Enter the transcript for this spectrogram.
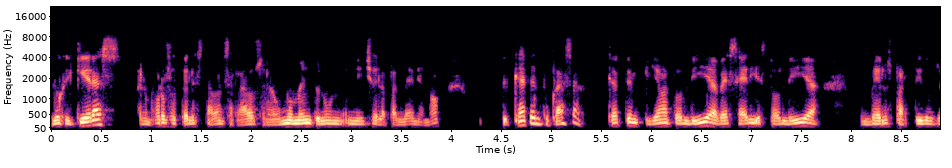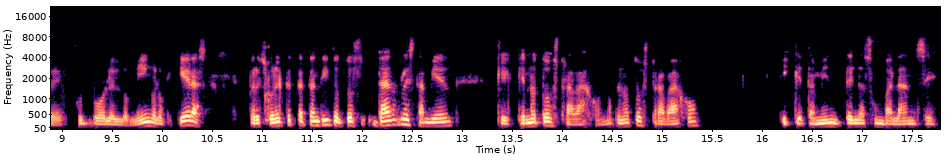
lo que quieras, a lo mejor los hoteles estaban cerrados en algún momento en un inicio de la pandemia, ¿no? Quédate en tu casa, quédate en pijama todo el día, ve series todo el día, ve los partidos de fútbol el domingo, lo que quieras, pero desconéctate tantito. Entonces, darles también que, que no todo es trabajo, ¿no? Que no todo es trabajo y que también tengas un balance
